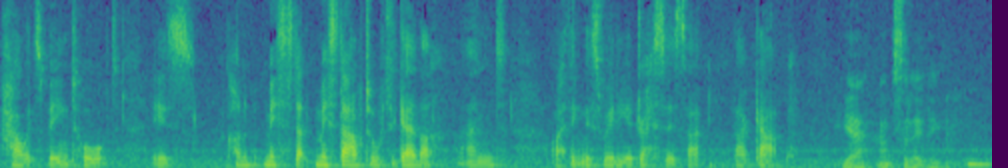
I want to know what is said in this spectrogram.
how it's being taught, is kind of missed missed out altogether. And I think this really addresses that that gap. Yeah, absolutely. Mm.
